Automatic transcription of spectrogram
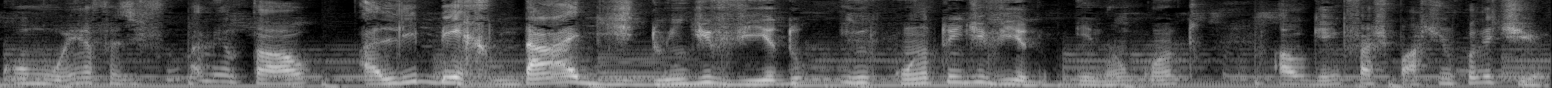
como ênfase fundamental a liberdade do indivíduo enquanto indivíduo e não quanto alguém que faz parte de um coletivo.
